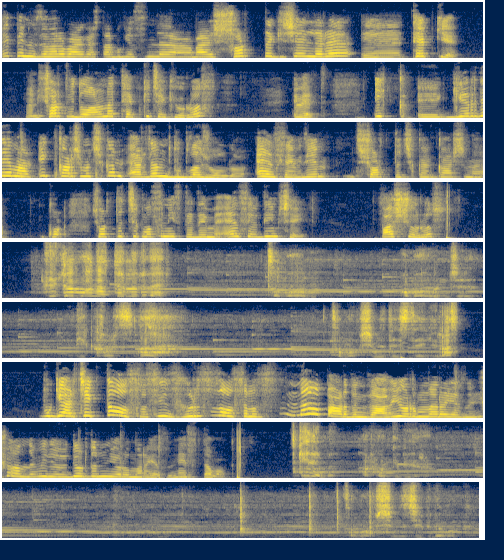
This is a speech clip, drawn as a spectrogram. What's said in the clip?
Hepinize merhaba arkadaşlar. Bugün sizinle beraber short'taki şeylere e, tepki. Yani short videolarına tepki çekiyoruz. Evet. İlk e, girdiğim an ilk karşıma çıkan Erdem dublaj oldu. En sevdiğim short'ta çıkan karşıma short'ta çıkmasını istediğim en sevdiğim şey. Başlıyoruz. Cüzdan ve anahtarları ver. Tamam. Ama önce bir kart seç. Ah, Tamam şimdi desteğe gir. Bu gerçekte olsa siz hırsız olsanız ne yapardınız abi yorumlara yazın. Şu anda videoyu durdurun yorumlara yazın. Neyse tamam. Gene mi? Herhangi bir yere. Tamam şimdi cebine bak.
